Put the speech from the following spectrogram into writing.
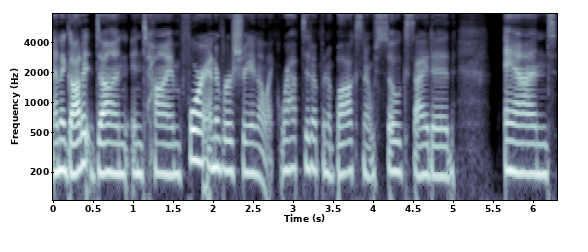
And I got it done in time for anniversary and I like wrapped it up in a box and I was so excited. And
